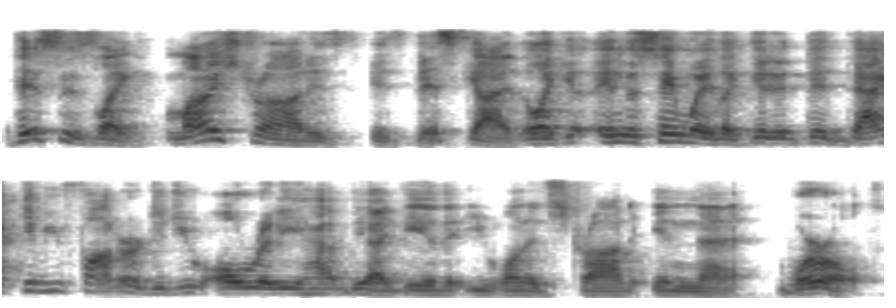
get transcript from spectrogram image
this is like my Strahd is is this guy. Like in the same way, like did it did that give you fodder, or did you already have the idea that you wanted Strahd in that world?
